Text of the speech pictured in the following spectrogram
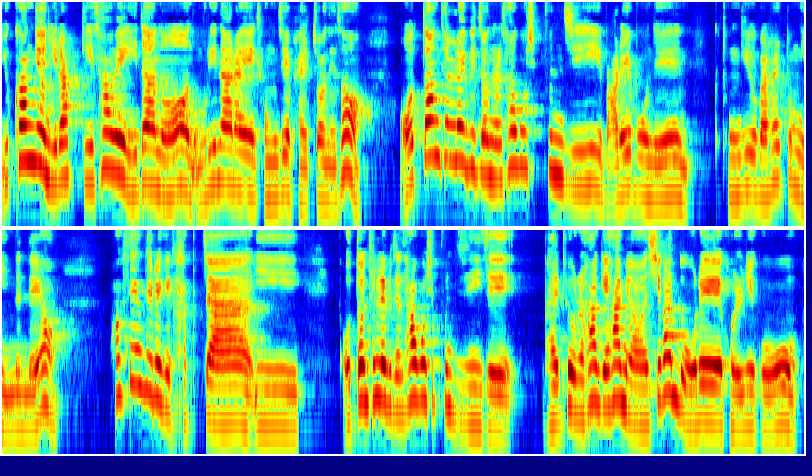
6학년 1학기 사회 2단원 우리나라의 경제 발전에서 어떤 텔레비전을 사고 싶은지 말해보는 동기 유발 활동이 있는데요. 학생들에게 각자 이 어떤 텔레비전 사고 싶은지 이제 발표를 하게 하면 시간도 오래 걸리고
